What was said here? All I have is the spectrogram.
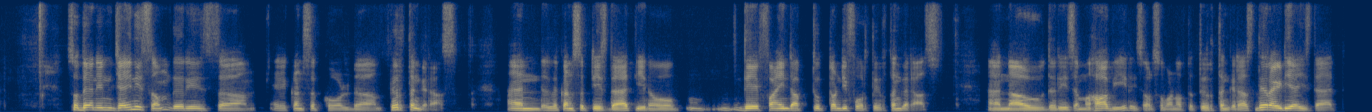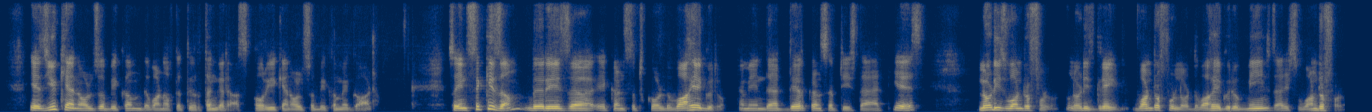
So then in jainism there is um, a concept called uh, tirthankaras and the concept is that you know they find up to 24 tirthankaras and now there is a mahavir is also one of the tirthankaras their idea is that yes you can also become the one of the tirthankaras or you can also become a god so in sikhism there is a, a concept called vaheguru i mean that their concept is that yes lord is wonderful lord is great wonderful lord. The vaheguru means that it's wonderful.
